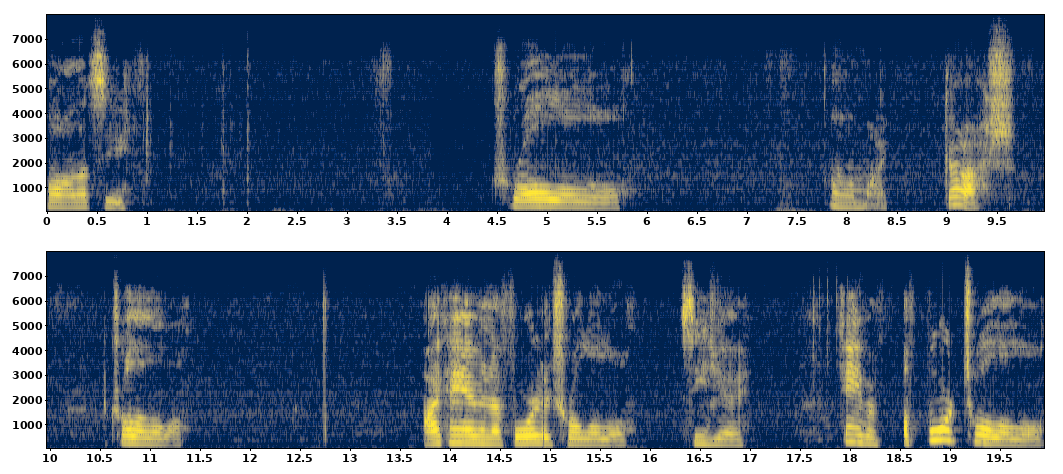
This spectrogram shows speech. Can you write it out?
Oh, let's see. Troll. Oh my gosh. Troll. I can't even afford a troll. CJ. Can't even afford troll.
